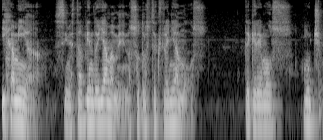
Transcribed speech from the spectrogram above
Hija mía, si me estás viendo llámame, nosotros te extrañamos, te queremos mucho.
